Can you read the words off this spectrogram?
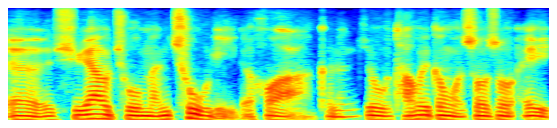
呃，需要出门处理的话，可能就他会跟我说说，哎，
